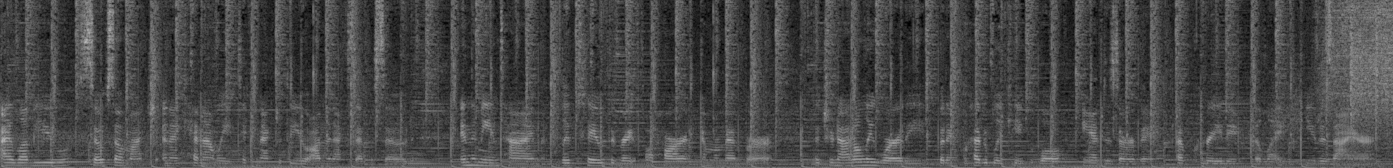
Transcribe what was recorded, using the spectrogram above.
I love you so, so much, and I cannot wait to connect with you on the next episode. In the meantime, live today with a grateful heart and remember that you're not only worthy, but incredibly capable and deserving of creating the life you desire.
